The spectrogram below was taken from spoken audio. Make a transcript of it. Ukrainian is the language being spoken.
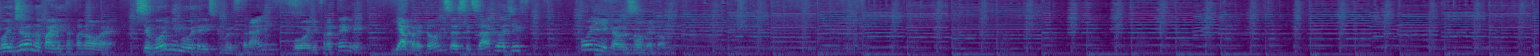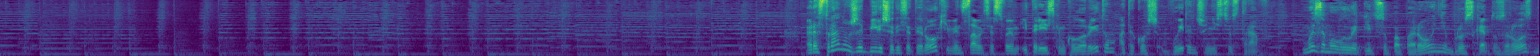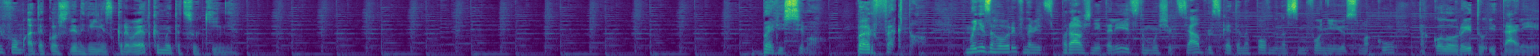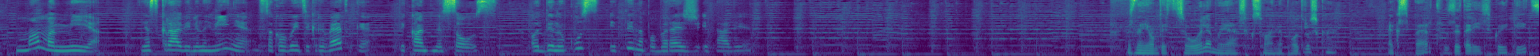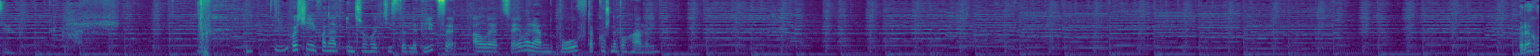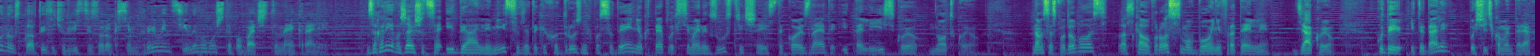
Бонджорно, пані та панове! Сьогодні ми в італійському ресторані Буоні Фрателлі. Я Бретон, це сить закладів. Поїхали з оглядом. Ресторану вже більше 10 років він славиться своїм італійським колоритом, а також витонченістю страв. Ми замовили піцу папероні, брускету з розбіфом, а також лінгвіні з креветками та цукіні. Белісімо! Перфекто! Мені заговорив навіть справжній італієць, тому що ця брускета наповнена симфонією смаку та колориту Італії. Мама мія! Яскраві лінгвіні, соковиті креветки, пікантний соус. Один укус і ти на побережжі Італії. Знайомтесь, це Оля, моя сексуальна подружка, експерт з італійської піци. Хоч я й фанат іншого тіста для піци, але цей варіант був також непоганим. Рахунок склав 1247 гривень, ціни ви можете побачити на екрані. Взагалі я вважаю, що це ідеальне місце для таких одружніх посиденьок, теплих сімейних зустрічей з такою, знаєте, італійською ноткою. Нам все сподобалось. Ласкаво просимо в Боні Фрателлі. Дякую. Куди іти далі? Пишіть в коментарях.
